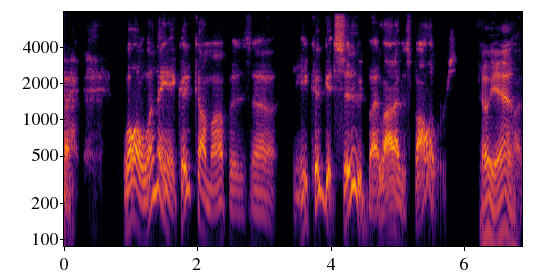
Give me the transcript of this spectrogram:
well, one thing that could come up is uh, he could get sued by a lot of his followers. Oh yeah, uh,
